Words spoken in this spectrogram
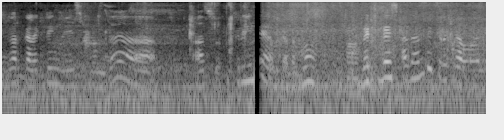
you are collecting waste from the green కదమ్మా? వెట్ వేస్ట్ అదంతా ఇక్కడికి రావాలి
